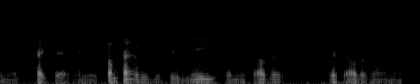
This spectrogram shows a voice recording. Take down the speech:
you know, to take that. And it sometimes it would just be me and this other this other woman,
